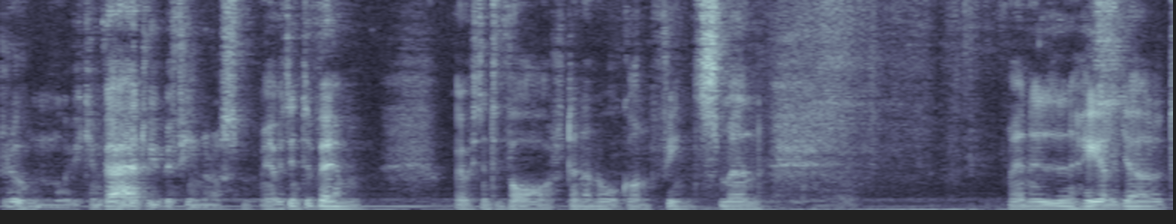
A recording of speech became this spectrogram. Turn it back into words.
rum och i vilken värld vi befinner oss. Men jag vet inte vem. Och jag vet inte var denna någon finns. Men, men i Helgard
